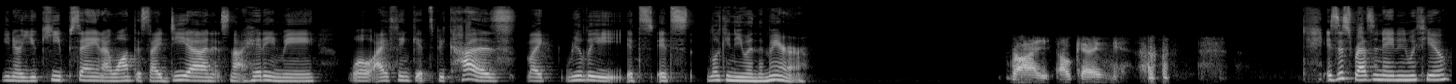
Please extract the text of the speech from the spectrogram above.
you know, you keep saying, I want this idea and it's not hitting me. Well, I think it's because like really it's it's looking you in the mirror. Right. Okay. is this resonating with you?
